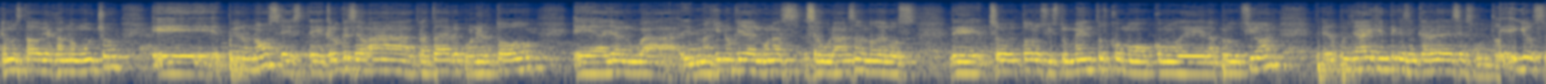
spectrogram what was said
hemos estado viajando mucho, eh, pero no, se- este, creo que se va a tratar de reponer todo. Eh, hay algo, ah, imagino que hay algunas seguranzas, ¿no? De los, de sobre todos los instrumentos como, como de la producción, pero pues ya hay gente que se encarga de ese asunto. Ellos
